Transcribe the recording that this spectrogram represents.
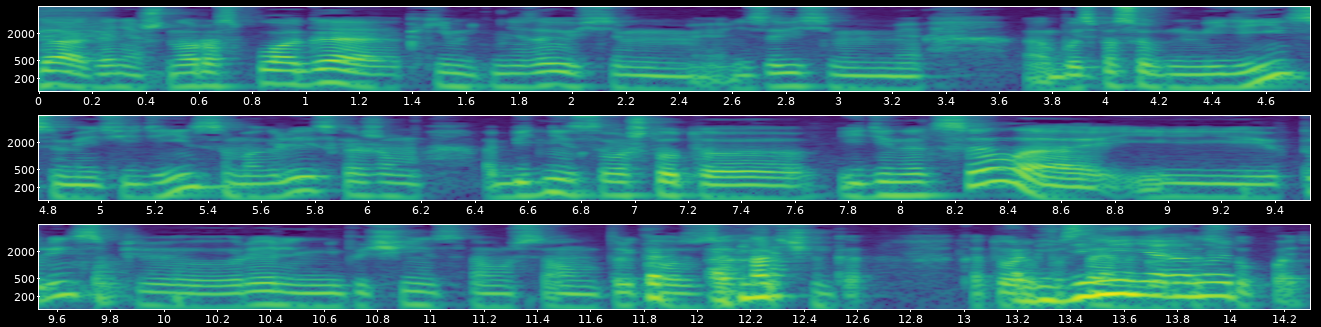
Да, конечно, но располагая какими-то независимыми, независимыми э, боеспособными единицами, эти единицы могли, скажем, объединиться во что-то единое целое и, в принципе, реально не подчиниться тому же самому приказу так, Захарченко, который объединение, постоянно будет оно,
